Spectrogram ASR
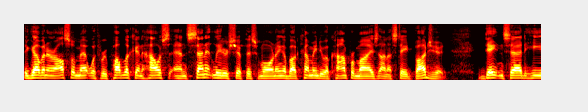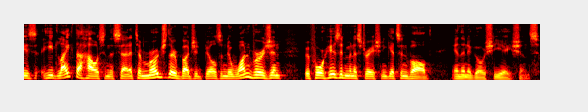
The governor also met with Republican House and Senate leadership this morning about coming to a compromise on a state budget. Dayton said he's, he'd like the House and the Senate to merge their budget bills into one version before his administration gets involved in the negotiations.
